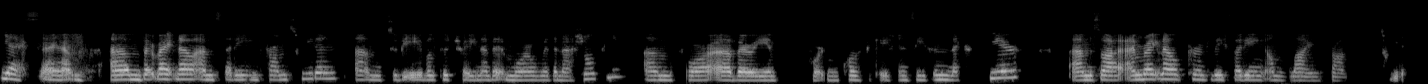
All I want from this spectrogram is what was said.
Yes, I am. Um, but right now I'm studying from Sweden um, to be able to train a bit more with the national team um, for a very important qualification season next year. Um, so I, I'm right now currently studying online from Sweden.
